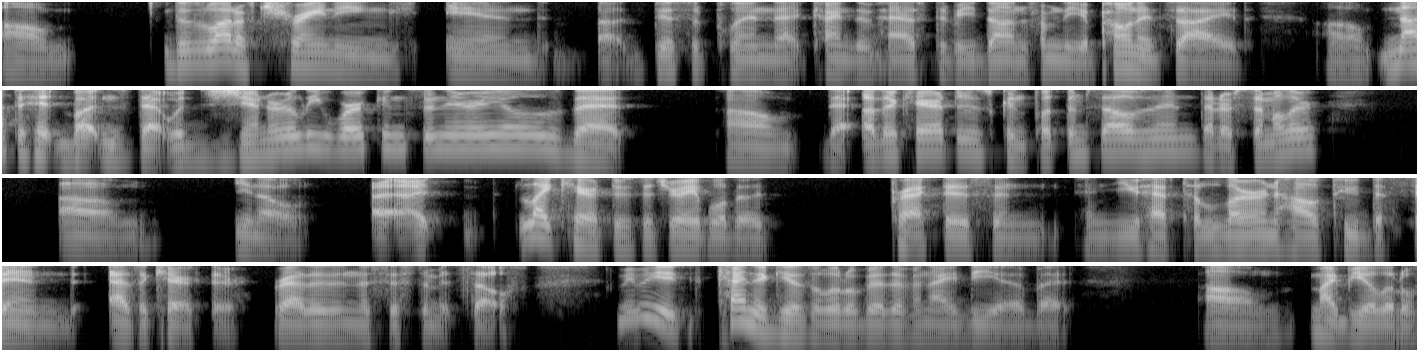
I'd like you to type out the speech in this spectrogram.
um, there's a lot of training and uh, discipline that kind of has to be done from the opponent side, um, not to hit buttons that would generally work in scenarios that um, that other characters can put themselves in that are similar. Um, you know, I, I like characters that you're able to practice and and you have to learn how to defend as a character rather than the system itself. Maybe it kind of gives a little bit of an idea, but um, might be a little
